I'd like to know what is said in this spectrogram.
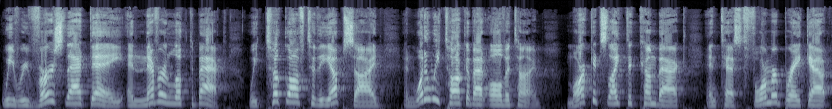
We reversed that day and never looked back. We took off to the upside, and what do we talk about all the time? Markets like to come back and test former breakout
